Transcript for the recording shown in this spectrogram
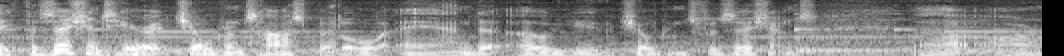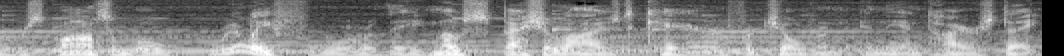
The physicians here at Children's Hospital and OU Children's Physicians uh, are responsible really for the most specialized care for children in the entire state.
